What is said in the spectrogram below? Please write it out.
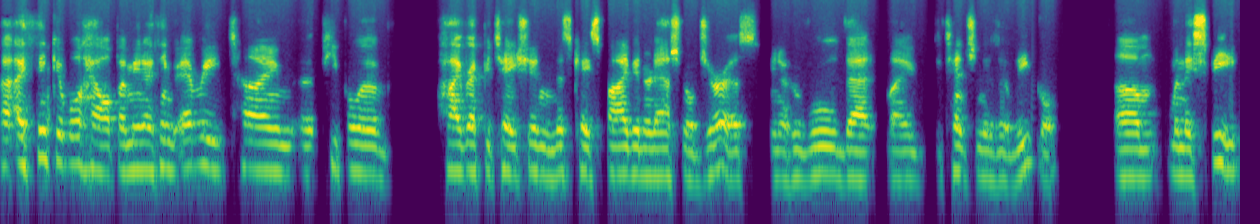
I think it will help. I mean, I think every time uh, people of high reputation, in this case, five international jurists, you know, who ruled that my detention is illegal, um, when they speak,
